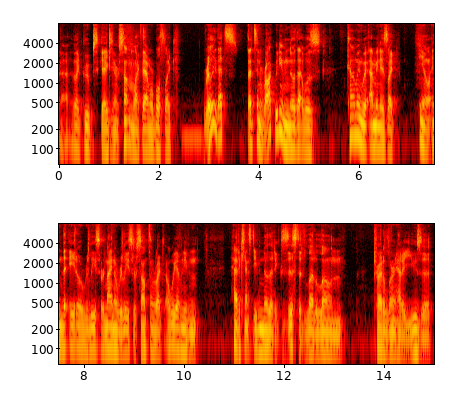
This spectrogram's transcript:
uh, like group scheduling or something like that, and we're both like, "Really? That's that's in Rock? We didn't even know that was coming." I mean, it's like you know, in the 8.0 release or 9.0 release or something. We're like, "Oh, we haven't even had a chance to even know that existed, let alone try to learn how to use it."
